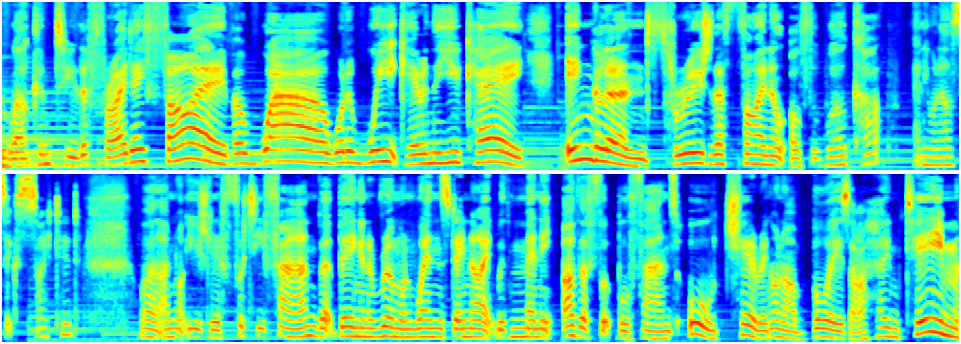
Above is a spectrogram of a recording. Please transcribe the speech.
And welcome to the Friday Five. Oh, wow, what a week here in the UK. England through to the final of the World Cup. Anyone else excited? Well, I'm not usually a footy fan, but being in a room on Wednesday night with many other football fans all cheering on our boys, our home team,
